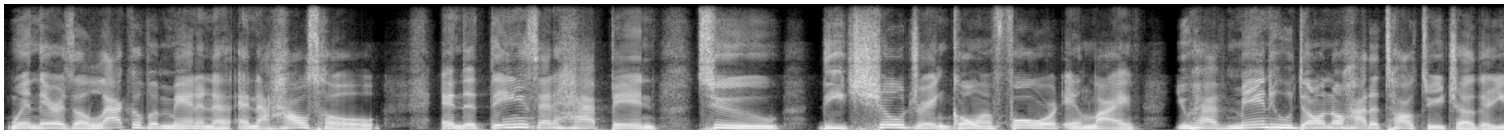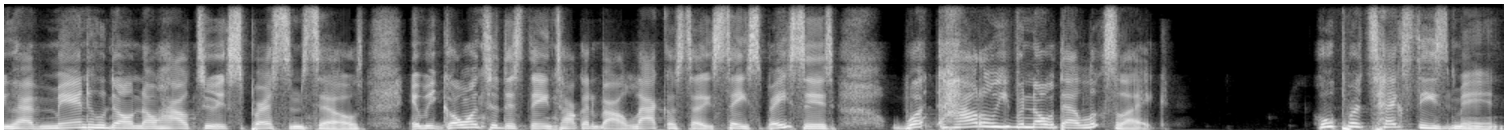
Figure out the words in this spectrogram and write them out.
when there's a lack of a man in a, in a household and the things that happen to the children going forward in life. You have men who don't know how to talk to each other. You have men who don't know how to express themselves. And we go into this thing talking about lack of safe safe spaces. What, how do we even know what that looks like? Who protects these men?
